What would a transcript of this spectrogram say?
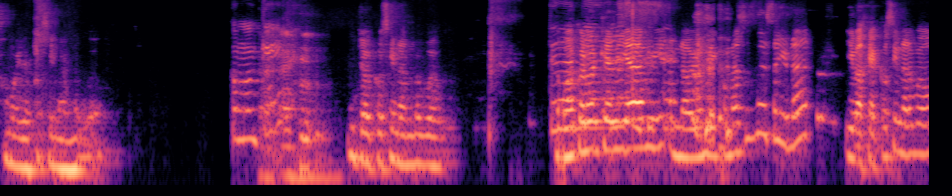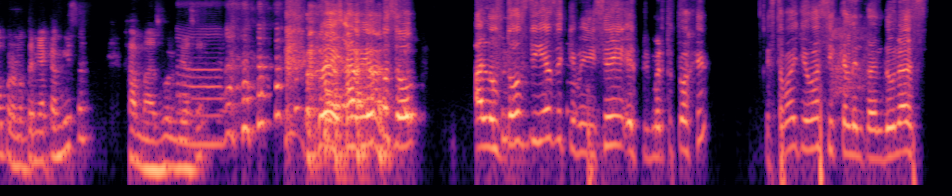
Como yo cocinando, güey. ¿Cómo que? Yo cocinando huevo. ¿Te No me acuerdo qué día mi novio me dijo, ¿me haces desayunar? Y bajé a cocinar huevo, pero no tenía camisa. Jamás volví a hacer. Ah, Güey, a mí me pasó a los dos días de que me hice el primer tatuaje. Estaba yo así calentando unas,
